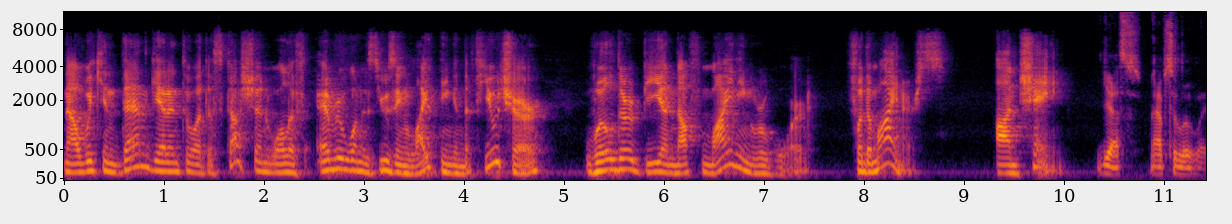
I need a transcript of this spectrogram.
Now we can then get into a discussion. Well, if everyone is using Lightning in the future, will there be enough mining reward for the miners on chain? Yes, absolutely.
